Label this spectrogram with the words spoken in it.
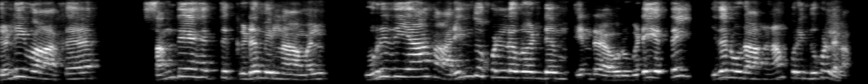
தெளிவாக சந்தேகத்துக்கு இடமில்லாமல் உறுதியாக அறிந்து கொள்ள வேண்டும் என்ற ஒரு விடயத்தை இதனூடாக நாம் புரிந்து கொள்ளலாம்.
